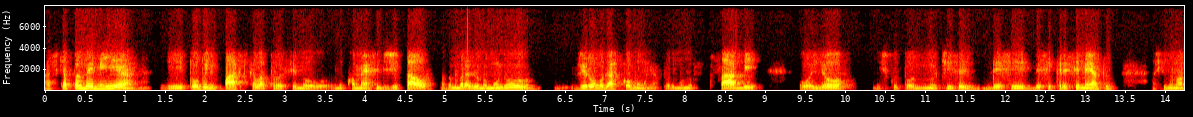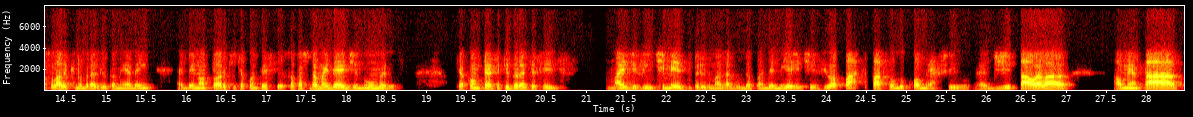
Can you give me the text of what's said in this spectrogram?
Acho que a pandemia e todo o impacto que ela trouxe no, no comércio digital, no Brasil, no mundo, virou um lugar comum, né? Todo mundo sabe, olhou, escutou notícias desse, desse crescimento. Acho que do nosso lado aqui no Brasil também é bem, é bem notório o que, que aconteceu. Só para te dar uma ideia de números, o que acontece é que durante esses mais de 20 meses do período mais agudo da pandemia, a gente viu a participação do comércio é, digital, ela aumentar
